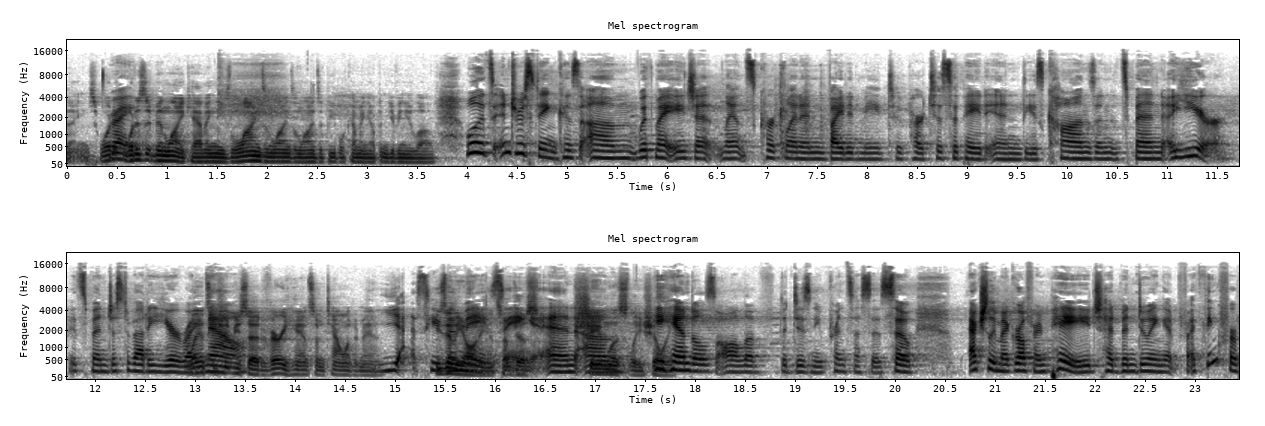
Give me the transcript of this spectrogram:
things. What, Right. what has it been like having these lines and lines and lines of people coming up and giving you love? Well, it's interesting because um, with my agent, Lance Kirkland invited me to participate in these cons, and it's been a year. It's been just about a year right Lance, now. it should be said, a very handsome, talented man. Yes, he's, He's in the audience, just and um, shamelessly he handles all of the Disney princesses. So, actually, my girlfriend Paige had been doing it, I think, for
